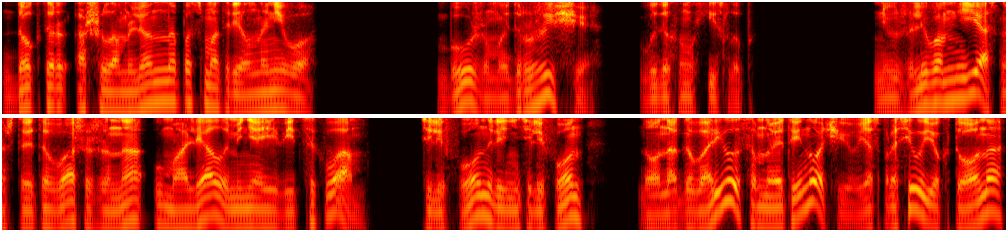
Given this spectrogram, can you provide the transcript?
Доктор ошеломленно посмотрел на него. «Боже мой, дружище!» — выдохнул Хислоп. «Неужели вам не ясно, что это ваша жена умоляла меня явиться к вам? Телефон или не телефон? Но она говорила со мной этой ночью. Я спросил ее, кто она,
